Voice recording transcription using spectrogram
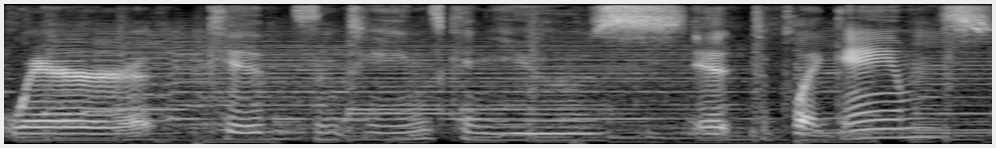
where kids and teens can use it to play games.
